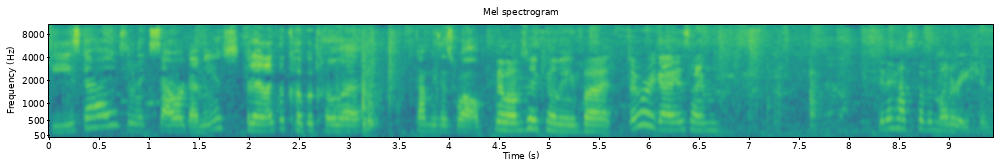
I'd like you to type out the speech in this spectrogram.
these guys. They're like sour gummies. But I like the Coca-Cola gummies as well. My mom's gonna kill me, but don't worry guys, I'm gonna have stuff in moderation.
